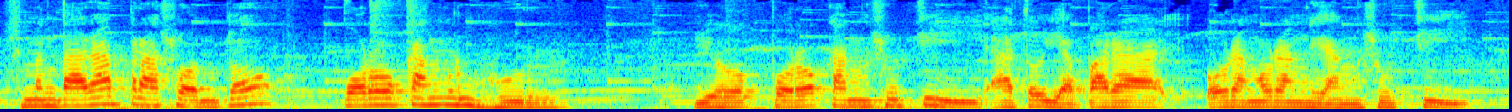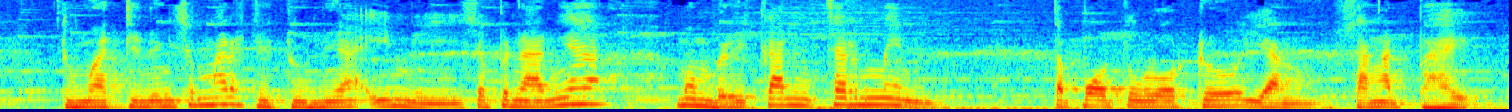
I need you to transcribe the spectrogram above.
Sementara Prasonto porokang luhur. Yo ya porokang suci atau ya para orang-orang yang suci. Dumadining Semar di dunia ini sebenarnya memberikan cermin tepo tulodo yang sangat baik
